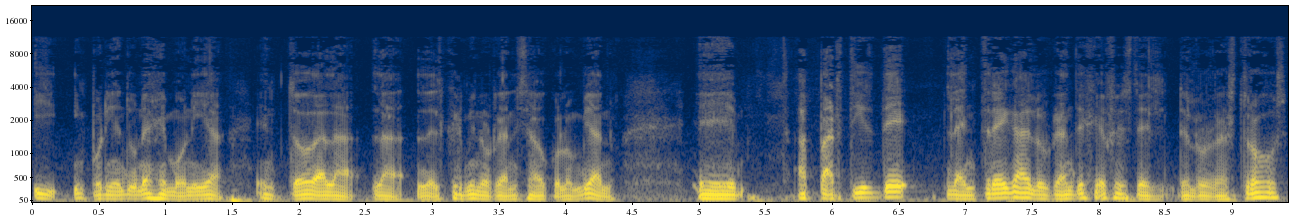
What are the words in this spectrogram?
y imponiendo una hegemonía en toda la, el crimen organizado colombiano. Eh, a partir de la entrega de los grandes jefes de los rastrojos,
